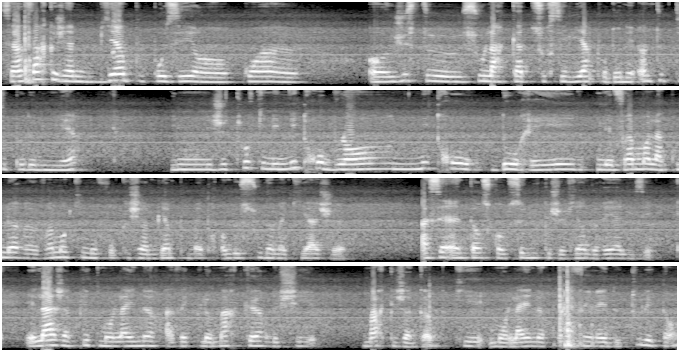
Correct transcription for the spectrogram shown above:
C'est un fard que j'aime bien pour poser en coin, euh, juste euh, sous l'arcade sourcilière pour donner un tout petit peu de lumière je trouve qu'il n'est ni trop blanc, ni trop doré. Il est vraiment la couleur euh, vraiment qu'il me faut, que j'aime bien pour mettre en dessous d'un maquillage euh, assez intense comme celui que je viens de réaliser. Et là, j'applique mon liner avec le marqueur de chez Marc Jacob, qui est mon liner préféré de tous les temps.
